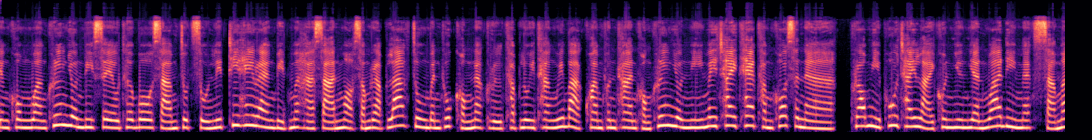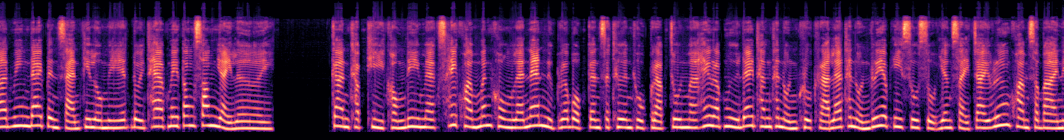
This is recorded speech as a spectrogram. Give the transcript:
ยังคงวางเครื่องยนต์ดีเซลเทอร์โบ 3.0 ลิตรที่ให้แรงบิดมหาศาลเหมาะสำหรับลากจูงบรรทุกของหนักหรือขับลุยทางวิบากความทนทานของเครื่องยนต์นี้ไม่ใช่แค่คำโฆษณา เพราะมีผู้ใช้หลายคนยืนยันว่า D-Max สามารถวิ่งได้เป็นแสนกิโลเมตร โดยแทบไม่ต้องซ่อมใหญ่เลยการขับขี่ของ D-Max ให้ความมั่นคงและแน่นหนึบระบบกันสะเทือนถูกปรับจูนมาให้รับมือได้ทั้งถนนครุขระและถนนเรียบอีซูซูยังใส่ใจเรื่องความสบายใน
